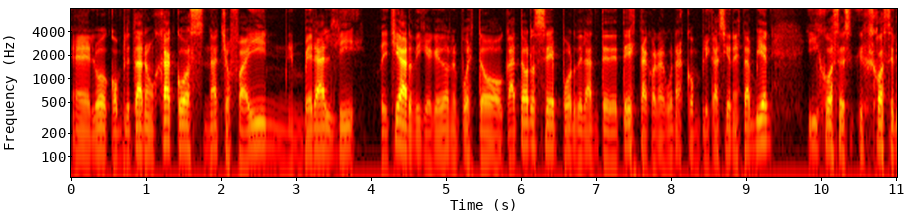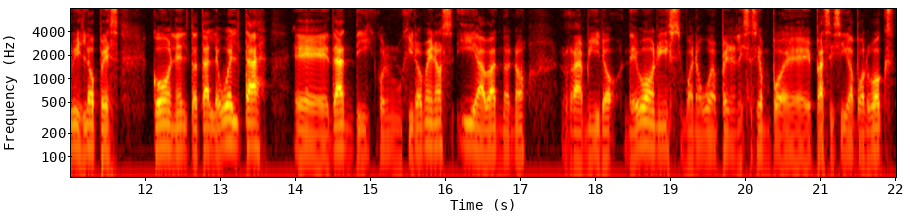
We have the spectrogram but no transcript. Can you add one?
Eh, luego completaron Jacos, Nacho Faín, Beraldi, Ricciardi, que quedó en el puesto 14 por delante de Testa con algunas complicaciones también. Y José, José Luis López con el total de vueltas. Eh, Danti con un giro menos y abandonó Ramiro de Bonis. Bueno, hubo penalización eh, pase y siga por box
